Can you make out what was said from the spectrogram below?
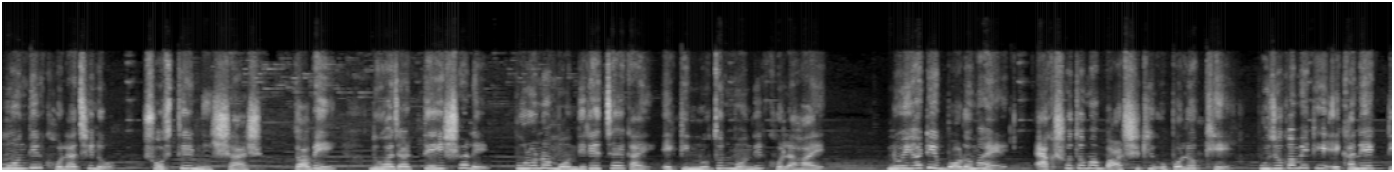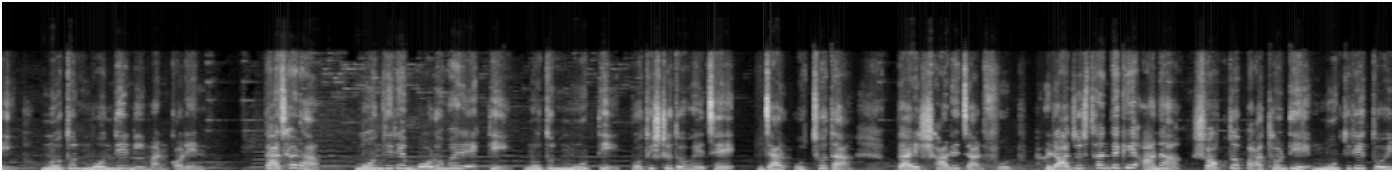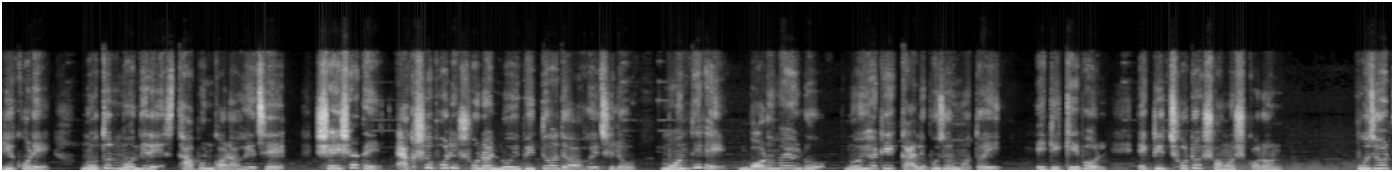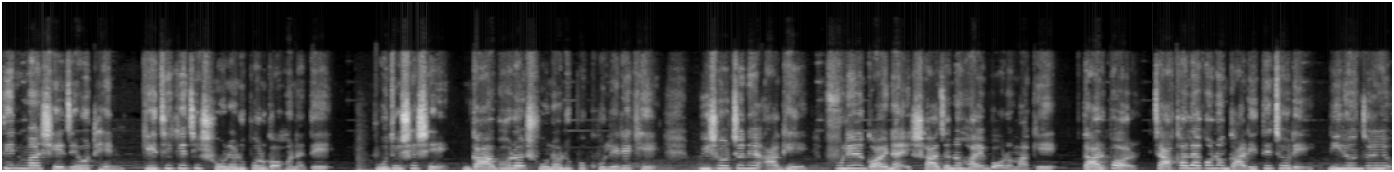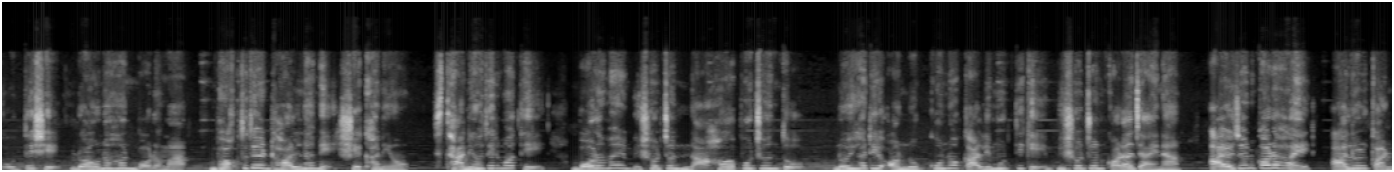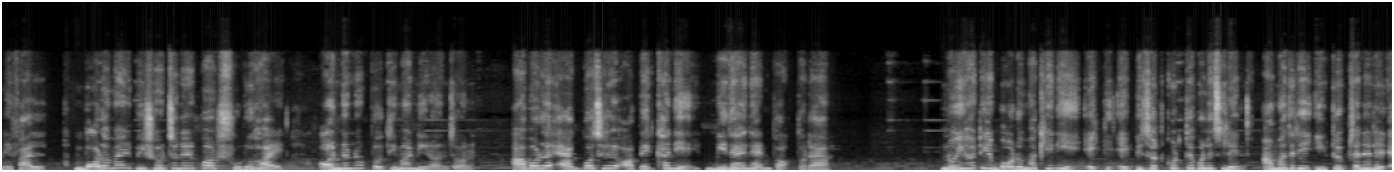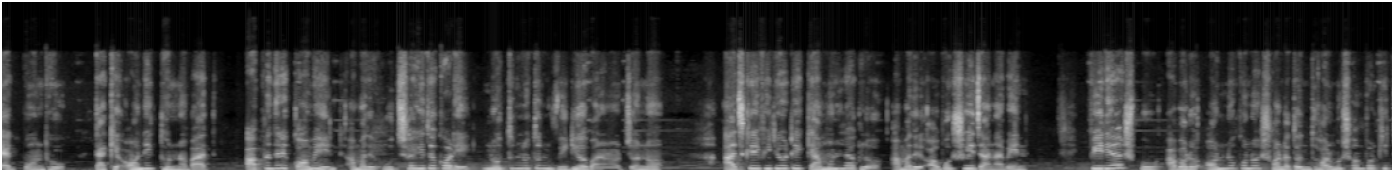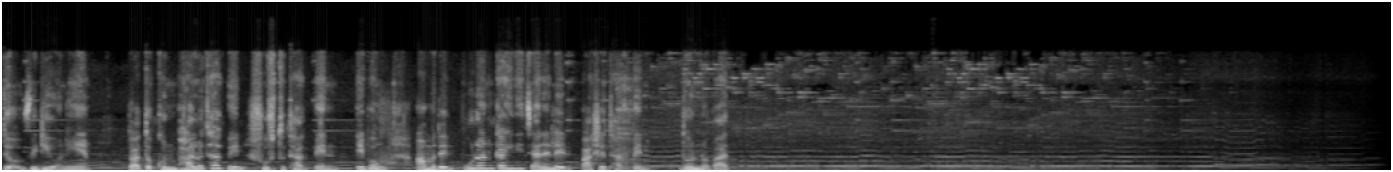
মন্দির খোলা ছিল স্বস্তির নিঃশ্বাস। তবে দু হাজার তেইশ সালে পুরনো মন্দিরের জায়গায় একটি নতুন মন্দির খোলা হয়। নৈহাটি বড় মায়ের একশোতম বার্ষিকী উপলক্ষে পুজো কমিটি এখানে একটি নতুন মন্দির নির্মাণ করেন। তাছাড়া মন্দিরে বড় মায়ের একটি নতুন মূর্তি প্রতিষ্ঠিত হয়েছে। যার উচ্চতা প্রায় সাড়ে চার ফুট। রাজস্থান থেকে আনা শক্ত পাথর দিয়ে মূর্তিটি তৈরি করে নতুন মন্দিরে স্থাপন করা হয়েছে। সেই সাথে একশো ভরি সোনার নৈবেদ্যও দেওয়া হয়েছিল। মন্দিরে বড় মায়ের রূপ নৈহাটির কালী পুজোর মতোই। এটি কেবল একটি ছোট সংস্করণ। পুজোর দিন মা সেজে ওঠেন কেজি কেজি সোনার উপর গহনাতে। পুজো শেষে গা ভরা সোনার উপর খুলে রেখে বিসর্জনের আগে ফুলের গয়নায় সাজানো হয় বড় মাকে। তারপর চাকা লাগানো গাড়িতে চড়ে নিরঞ্জনের উদ্দেশ্যে রওনা হন বড় মা। ভক্তদের ঢল নামে সেখানেও। স্থানীয়দের মতে, বড় মায়ের বিসর্জন না হওয়া পর্যন্ত নৈহাটির অন্য কোনো কালী মূর্তিকে বিসর্জন করা যায় না। আয়োজন করা হয় আলোর কার্নিভাল। বড় মায়ের বিসর্জনের পর শুরু হয় অন্যান্য প্রতিমার নিরঞ্জন। আবারও এক বছরের অপেক্ষা নিয়ে বিদায় নেন ভক্তরা। নৈহাটির বড় মাকে নিয়ে একটি এপিসোড করতে বলেছিলেন আমাদের এই ইউটিউব চ্যানেলের এক বন্ধু। তাকে অনেক ধন্যবাদ। আপনাদের কমেন্ট আমাদের উৎসাহিত করে নতুন নতুন ভিডিও বানানোর জন্য। আজকের ভিডিওটি কেমন লাগল আমাদের অবশ্যই জানাবেন। ফিরে আসব আবারও অন্য কোনো সনাতন ধর্ম সম্পর্কিত ভিডিও নিয়ে। ততক্ষণ ভালো থাকবেন, সুস্থ থাকবেন এবং আমাদের পুরাণ কাহিনী চ্যানেলের পাশে থাকবেন। ধন্যবাদ।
